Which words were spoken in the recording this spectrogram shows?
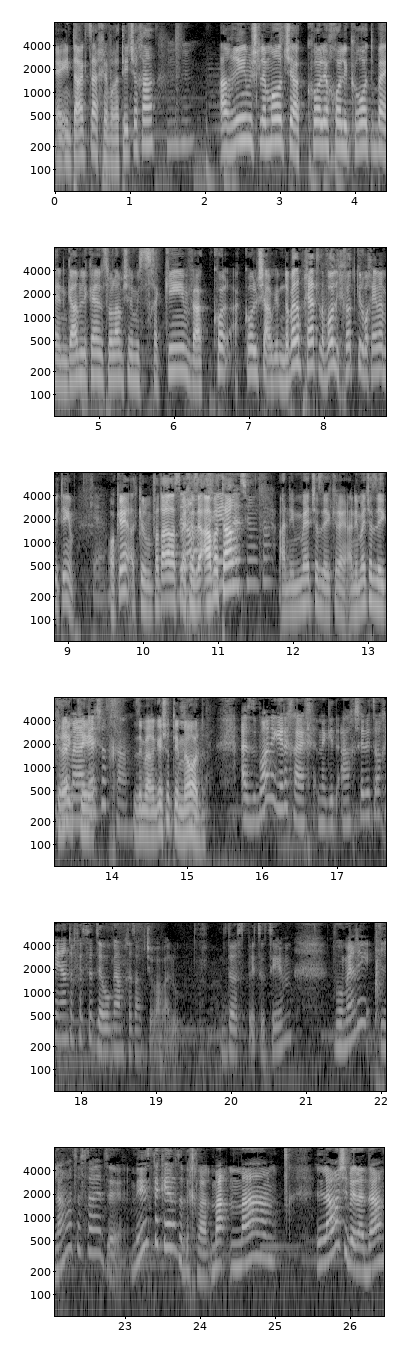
האינטראקציה החברתית שלך, מהמם. ערים שלמות שהכל יכול לקרות בהן, גם להיכנס לעולם של משחקים, והכל הכל שם. אני מדבר מבחינת לבוא לחיות כאילו בחיים האמיתיים, כן. אוקיי? את כאילו מפתחת על זה עצמך לא איזה אבטאר? אני מת שזה יקרה. אני מת שזה יקרה, זה כי מרגש אותך. זה מרגש אותי מאוד. אז בוא אני אגיד לך איך, נגיד אח שלי לצורך העניין תופס את זה, הוא גם חזר בתשובה, אבל הוא דוס פיצוצים. והוא אומר לי, למה את עושה את זה? מי מסתכל על זה בכלל? מה, מה, למה שבן אדם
